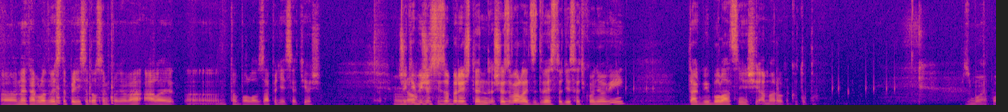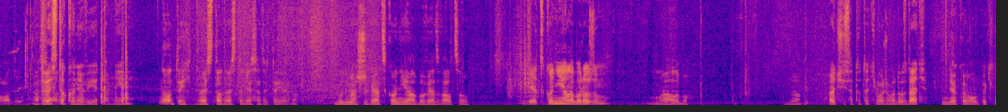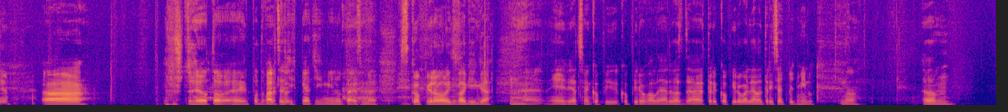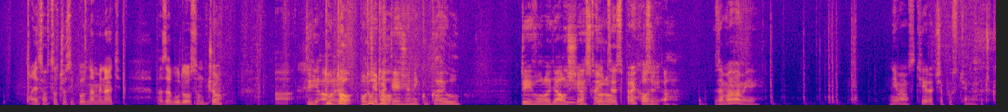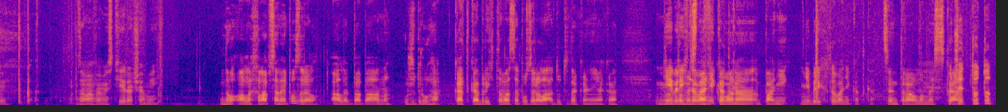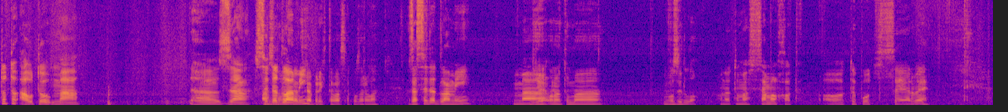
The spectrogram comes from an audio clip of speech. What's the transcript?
Uh, ne, tá bola 258 koňová, ale uh, to bolo za 50 tiež. No. kebyže si zoberieš ten 6 valec 210 koňový, tak by bol lacnejší Amarok ako toto. Z môjho pohľadu. Asi 200 áno. koňový je tam, nie? No tých 200, 210, tak to je jedno. Buď Hm. máš viac koní, alebo viac valcov. Viac koní alebo rozumu? No, Alebo. No, Páči sa, toto ti môžem odovzdať. ďakujem veľmi pekne. Uh, Už to je hotové, hej? Po Parko- 25 minútach sme skopírovali 2 giga. nie, viac sme kopí, kopírovali, a, dva- a, kopírovali, ale 35 minút. No. Um, ja som chcel čo si poznamenať a zabudol som čo. A Ty, ale Tuto, po tuto. tebe tie ženy kúkajú. Ty vole, ďalšia, Ty, skoro. cez prechod? Pozri, aha. Zamávam jej. Nemám stierače pustené, počkaj. Zamávame stieračami. No, ale chlap sa nepozrel. Ale baba áno, už druhá. Katka Brichtová sa pozrela a tu to taká nejaká Nebrichtová, domestifikovaná pani, Nebrichtovanie katka. centrálno-mestská. Počkaj, toto, toto auto má uh, za A znova sedadlami, Katka Brichtová sa pozrela. Za sedadlami má, Nie, ona tu má vozidlo. ona tu má samochod o typu CRV.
